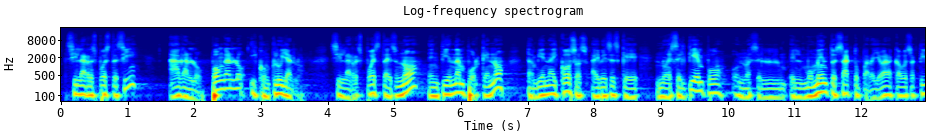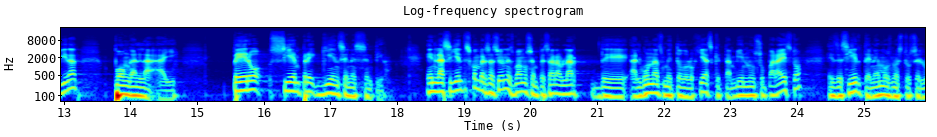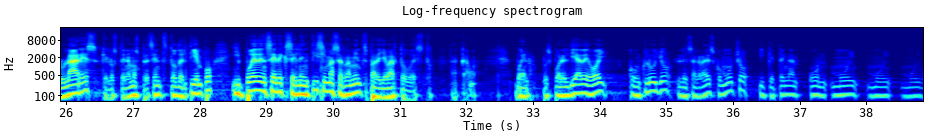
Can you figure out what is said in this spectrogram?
Si la respuesta es sí, háganlo, pónganlo y concluyanlo. Si la respuesta es no, entiendan por qué no. También hay cosas, hay veces que no es el tiempo o no es el, momento exacto para llevar a cabo esa actividad, pónganla ahí pero siempre guíense en ese sentido. En las siguientes conversaciones vamos a empezar a hablar de algunas metodologías que también uso para esto, es decir, tenemos nuestros celulares que los tenemos presentes todo el tiempo y pueden ser excelentísimas herramientas para llevar todo esto a cabo. Bueno, pues por el día de hoy concluyo, les agradezco mucho y que tengan un muy, muy, muy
